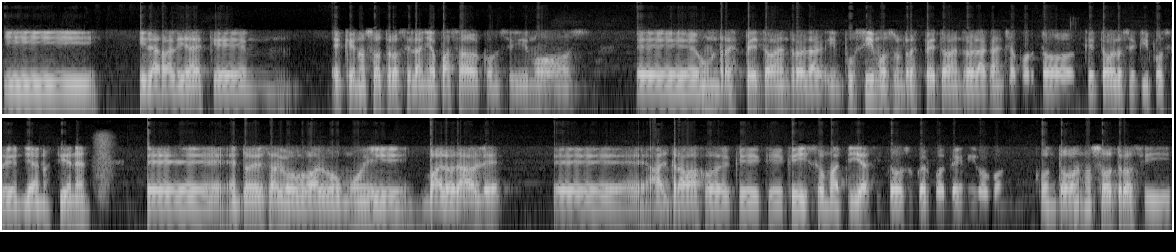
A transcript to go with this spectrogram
y la realidad es que es que nosotros el año pasado conseguimos eh, un respeto adentro de la, impusimos un respeto adentro de la cancha por todo, que todos los equipos hoy en día nos tienen. Eh, entonces algo, algo muy valorable eh, al trabajo de que, que, hizo Matías y todo su cuerpo técnico con, con todos nosotros y,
